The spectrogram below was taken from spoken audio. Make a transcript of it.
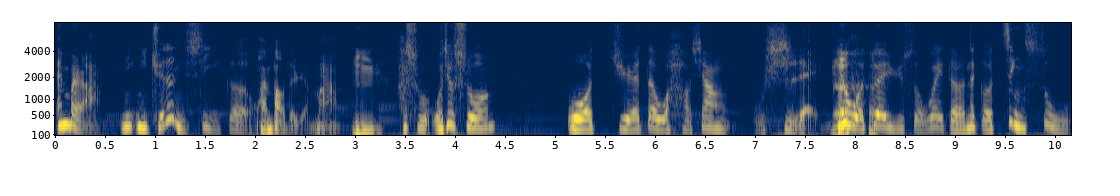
，Amber 啊，你你觉得你是一个环保的人吗？嗯，他说，我就说，我觉得我好像。不是哎、欸，因为我对于所谓的那个竞速，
